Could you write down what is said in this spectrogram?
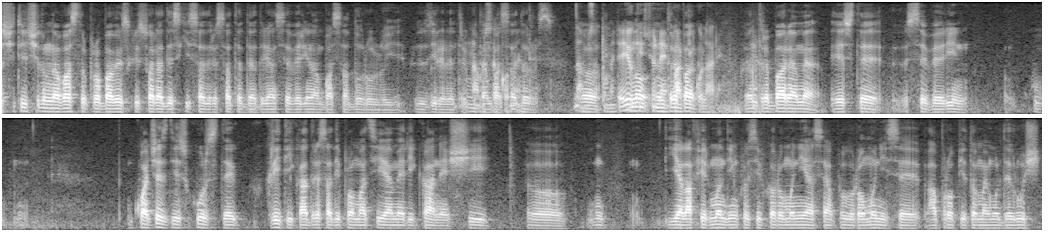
citit și dumneavoastră probabil scrisoarea deschisă adresată de Adrian Severin, ambasadorului zilele trecute, ambasadorul. N-am uh, să comentez. E o nu, chestiune întreba, particulară. Întrebarea mea este Severin cu, cu acest discurs de critică adresa diplomației americane și uh, el afirmând inclusiv că România se, românii se apropie tot mai mult de ruși,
